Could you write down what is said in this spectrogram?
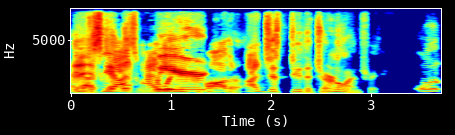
And yeah, I just see, got I- this I weird bother. I'd just do the journal entry. well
